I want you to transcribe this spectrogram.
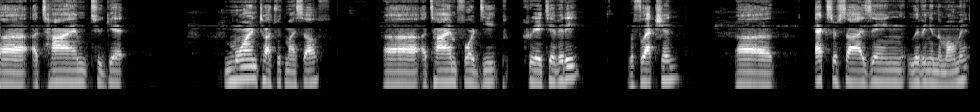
uh, a time to get more in touch with myself, uh, a time for deep creativity, reflection, uh, exercising, living in the moment.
